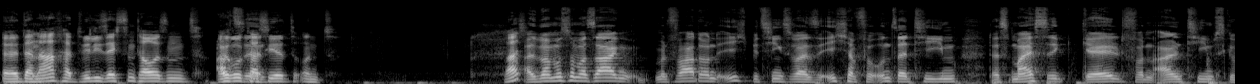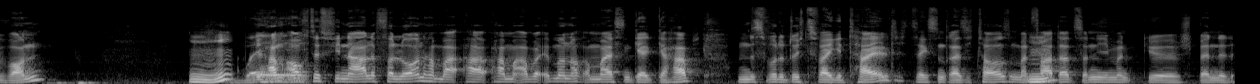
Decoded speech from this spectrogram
äh, danach hat Willi 16.000 Euro 18. kassiert und Was? Also man muss nochmal sagen, mein Vater und ich, beziehungsweise ich habe für unser Team das meiste Geld von allen Teams gewonnen. Wir haben auch das Finale verloren, haben, ha- haben aber immer noch am meisten Geld gehabt. Und es wurde durch zwei geteilt, 36.000. Mein Vater hat es an jemand gespendet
